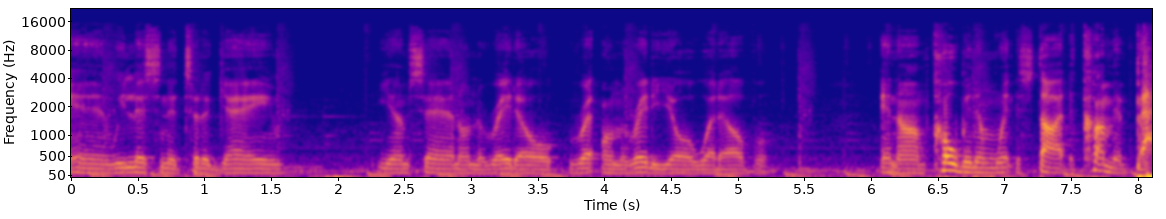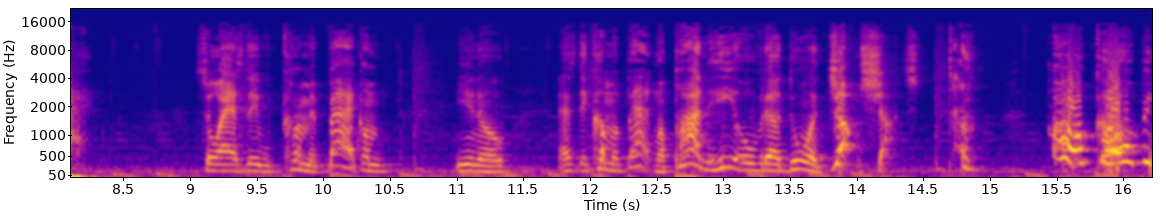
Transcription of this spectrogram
and we listening to the game. You know what I'm saying on the radio, on the radio or whatever. And um, Kobe them went and started coming back. So as they were coming back, I'm, you know, as they coming back, my partner he over there doing jump shots oh, Kobe.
